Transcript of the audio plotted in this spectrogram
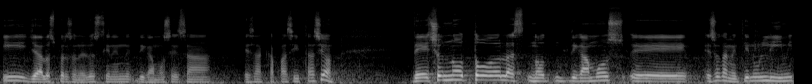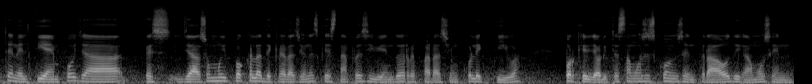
y ya los personeros tienen, digamos, esa, esa capacitación. De hecho, no todas las, no, digamos, eh, eso también tiene un límite en el tiempo, ya, pues, ya son muy pocas las declaraciones que están recibiendo de reparación colectiva, porque ya ahorita estamos concentrados, digamos, en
